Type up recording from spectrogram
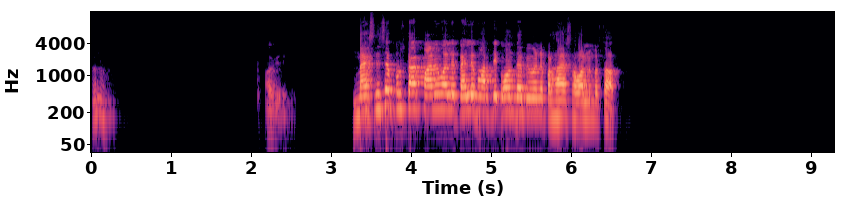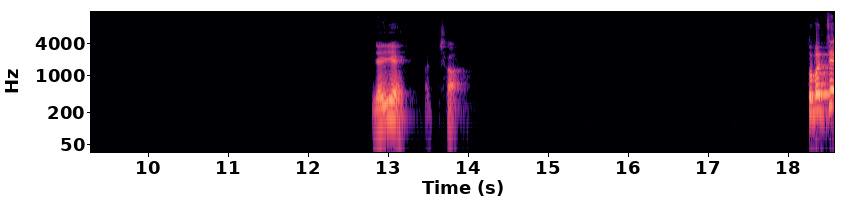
है ना? आगे देखिए। मैक्सिसे पुरस्कार पाने वाले पहले भारतीय कौन थे? अभी मैंने पढ़ाया सवाल नंबर सात। यही है? अच्छा। तो बच्चे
